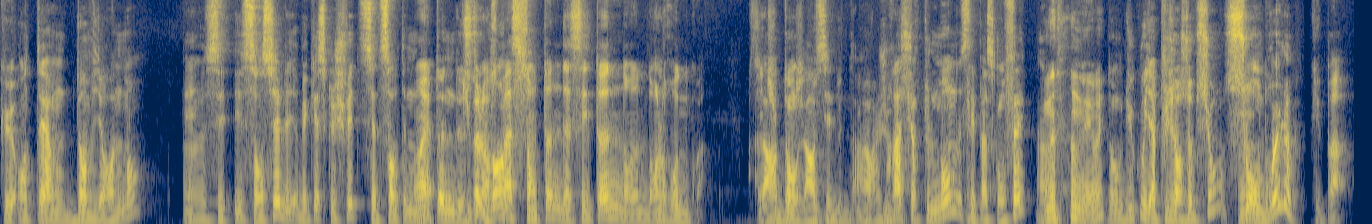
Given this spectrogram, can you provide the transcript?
qu'en termes d'environnement, Euh, c'est essentiel. Mais qu'est-ce que je fais de cette centaine Ouais, de tonnes de Tu balances pas 100 tonnes d'acétone dans, dans le Rhône, quoi. Si alors, tu- donc, alors, c'est- alors, je rassure tout le monde, c'est pas ce qu'on fait. hein. Mais. Donc du coup, il y a plusieurs options. Soit on brûle, Ce qui est pas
